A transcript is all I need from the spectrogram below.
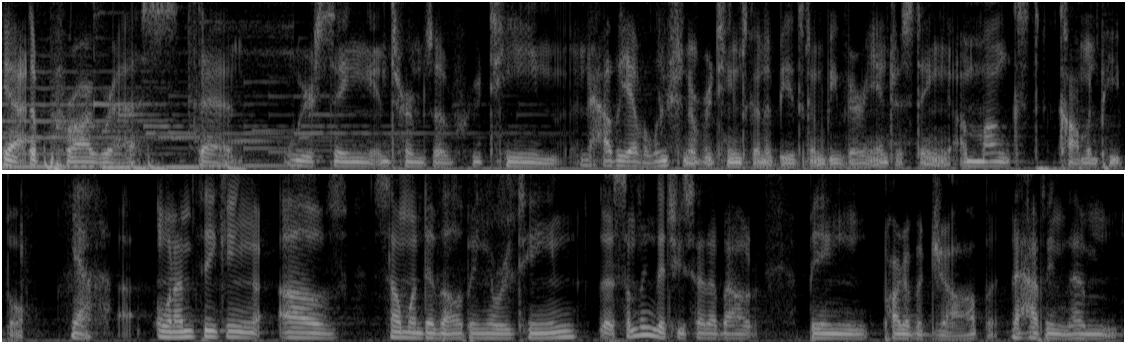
Yeah, the progress that we're seeing in terms of routine and how the evolution of routine is going to be, it's going to be very interesting amongst common people. Yeah. Uh, when I'm thinking of someone developing a routine, there's something that you said about being part of a job and having them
